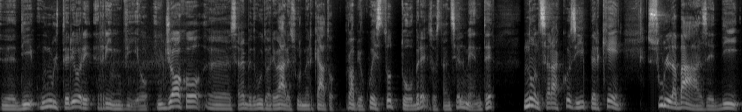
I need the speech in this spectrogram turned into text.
eh, di un ulteriore rinvio. Il gioco eh, sarebbe dovuto arrivare sul mercato proprio questo ottobre, sostanzialmente. Non sarà così perché sulla base di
